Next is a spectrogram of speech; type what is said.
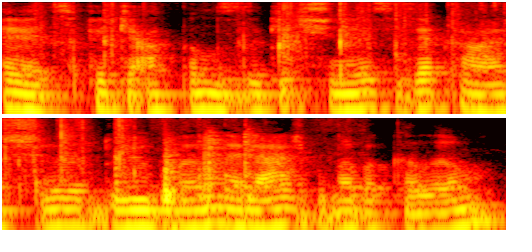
Evet, peki aklınızdaki kişinin size karşı duyguları neler? Buna bakalım.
